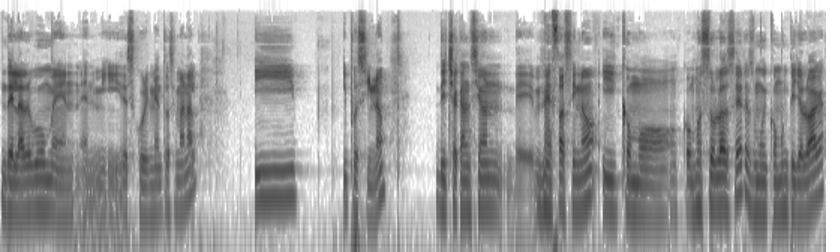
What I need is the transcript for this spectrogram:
del álbum en, en mi descubrimiento semanal. Y, y pues sí, ¿no? Dicha canción eh, me fascinó y como, como suelo hacer, es muy común que yo lo haga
